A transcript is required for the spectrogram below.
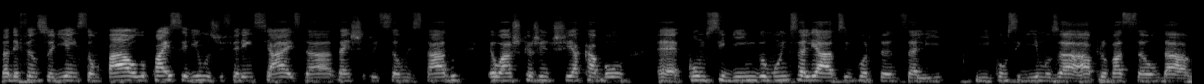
da Defensoria em São Paulo, quais seriam os diferenciais da, da instituição no Estado, eu acho que a gente acabou é, conseguindo muitos aliados importantes ali e conseguimos a, a aprovação da,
